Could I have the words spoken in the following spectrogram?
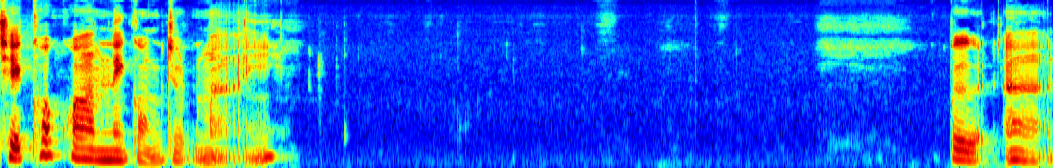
เช็คข้อความในกล่องจดหมาย เปิดอ่าน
